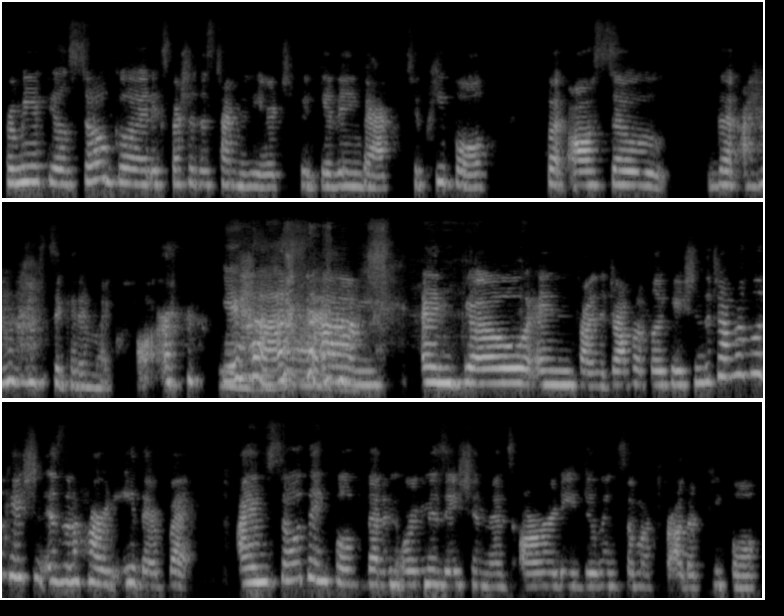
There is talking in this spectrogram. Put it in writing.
for me, it feels so good, especially this time of year, to be giving back to people, but also that I don't have to get in my car Yeah. um, and go and find the drop off location. The drop off location isn't hard either, but I am so thankful that an organization that's already doing so much for other people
